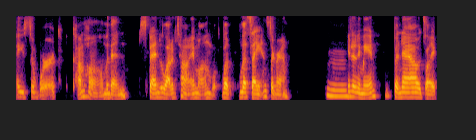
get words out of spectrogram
i used to work come home and then spend a lot of time on let, let's say instagram Mm. you know what i mean but now it's like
